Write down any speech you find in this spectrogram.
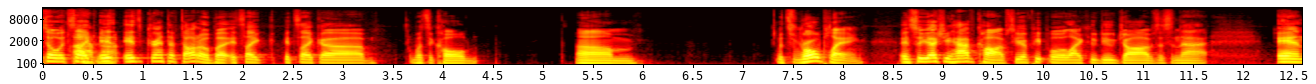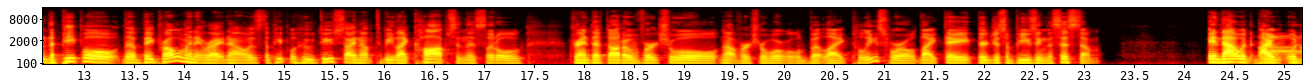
So it's like it, it's Grand Theft Auto, but it's like it's like uh what's it called? Um it's role playing. And so you actually have cops, you have people like who do jobs, this and that. And the people the big problem in it right now is the people who do sign up to be like cops in this little Grand Theft Auto virtual not virtual world, but like police world, like they they're just abusing the system. And that would I would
